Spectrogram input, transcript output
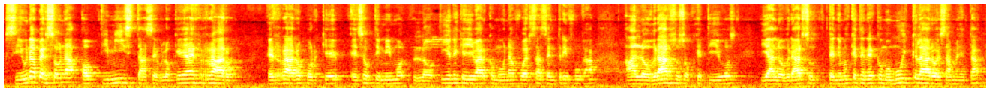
Si una persona optimista se bloquea es raro, es raro porque ese optimismo lo tiene que llevar como una fuerza centrífuga a lograr sus objetivos y a lograr su, tenemos que tener como muy claro esa meta,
